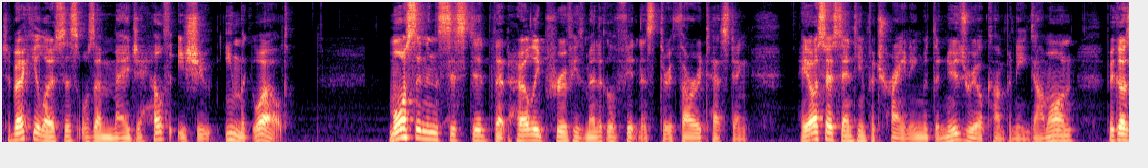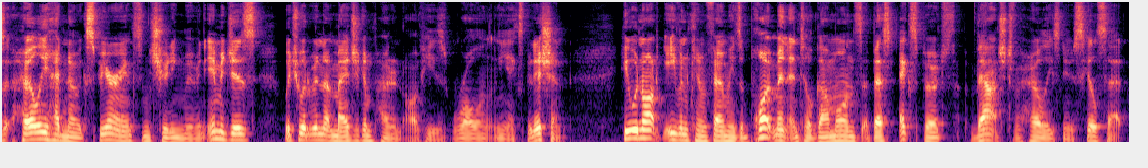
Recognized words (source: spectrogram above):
tuberculosis was a major health issue in the world. Mawson insisted that Hurley prove his medical fitness through thorough testing. He also sent him for training with the newsreel company Gaumont because Hurley had no experience in shooting moving images, which would have been a major component of his role in the expedition. He would not even confirm his appointment until Gaumont's best experts vouched for Hurley's new skill set.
